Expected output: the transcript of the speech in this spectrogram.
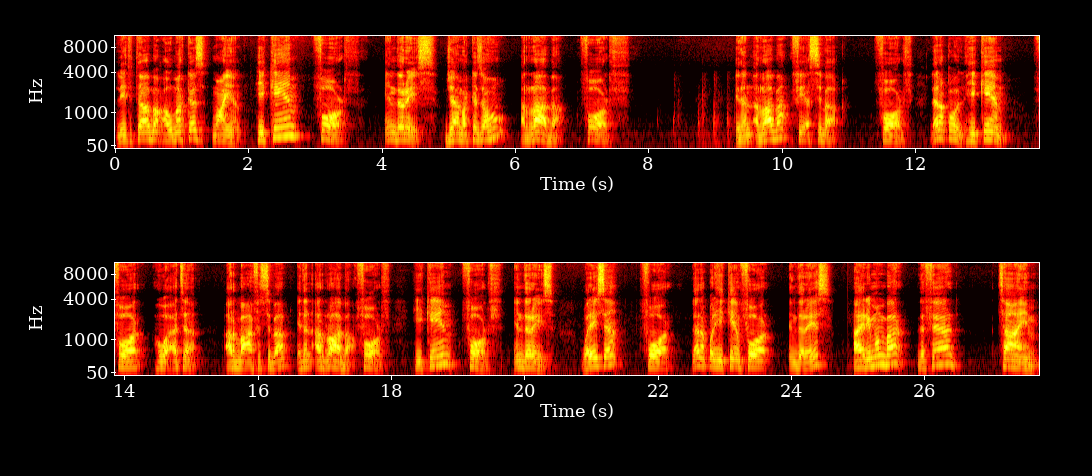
لتتابع أو مركز معين. He came fourth in the race. جاء مركزه الرابع. Fourth إذا الرابع في السباق. Fourth لا نقول he came for هو أتى. أربعة في السباق. إذا الرابع. Fourth he came fourth in the race. وليس for. لا نقول he came for in the race. I remember the third time.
